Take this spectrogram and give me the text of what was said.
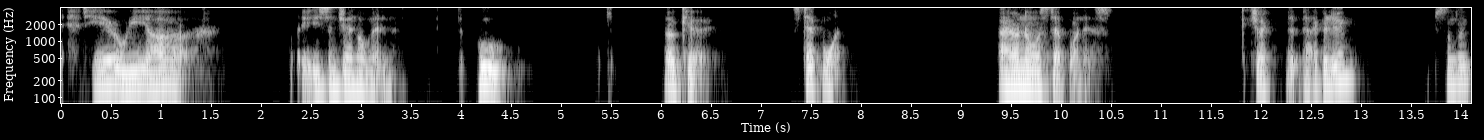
And here we are, ladies and gentlemen. Ooh. Okay. Step one. I don't know what step one is. Check the packaging or something.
